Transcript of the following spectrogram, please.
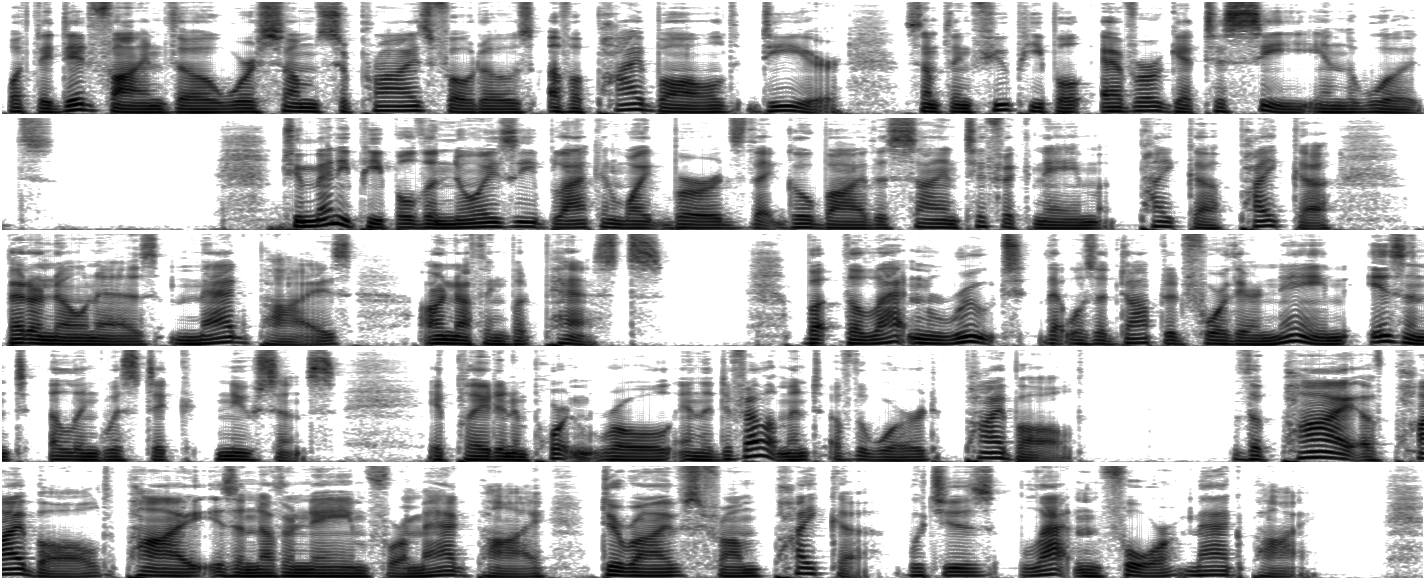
What they did find, though, were some surprise photos of a piebald deer, something few people ever get to see in the woods. To many people, the noisy black and white birds that go by the scientific name Pica pica, better known as magpies, are nothing but pests. But the Latin root that was adopted for their name isn't a linguistic nuisance. It played an important role in the development of the word piebald. The pie of piebald, pie is another name for magpie, derives from pica, which is Latin for magpie.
